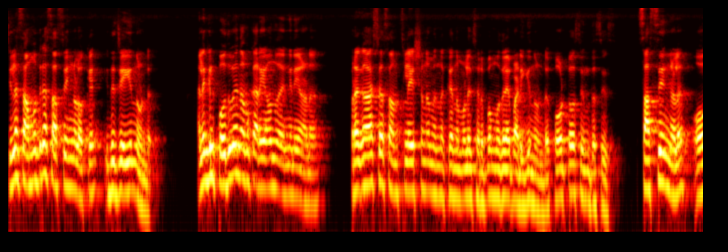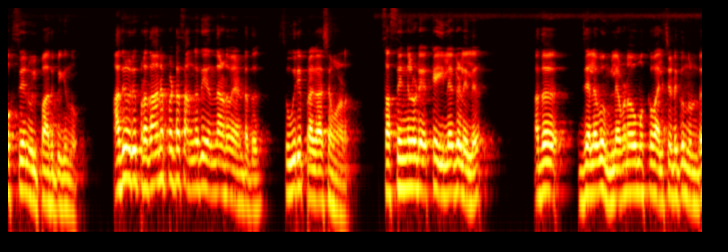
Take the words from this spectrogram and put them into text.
ചില സമുദ്ര സസ്യങ്ങളൊക്കെ ഇത് ചെയ്യുന്നുണ്ട്. അല്ലെങ്കിൽ പൊതുവെ നമുക്കറിയാവുന്നത് എങ്ങനെയാണ്? പ്രകാശ സംശ്ലേഷണം എന്നൊക്കെ നമ്മൾ ചെറുപ്പം മുതലേ പഠിക്കുന്നുണ്ട്. ഫോട്ടോസിന്തസിസ്. സസ്യങ്ങൾ ഓക്സിജൻ ഉൽപ്പാദിപ്പിക്കുന്നു. അതിനൊരു പ്രധാനപ്പെട്ട സംഗതി എന്താണ് വേണ്ടത്? സൂര്യപ്രകാശമാണ്. സസ്യങ്ങളുടെയൊക്കെ ഇലകളിൽ അത് ജലവും ലവണവും ഒക്കെ വലിച്ചെടുക്കുന്നുണ്ട്.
